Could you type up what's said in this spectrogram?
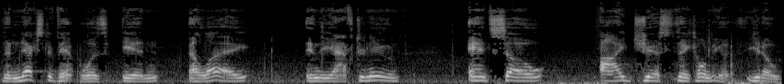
the next event was in L.A. in the afternoon, and so I just they told me, you know,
